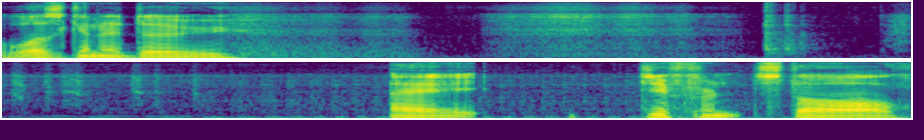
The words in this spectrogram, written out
I was going to do a different style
